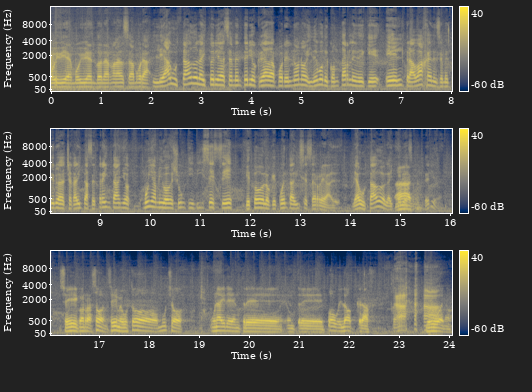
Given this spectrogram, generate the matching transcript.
Muy bien, muy bien, don Hernán Zamora. ¿Le ha gustado la historia del cementerio creada por el nono? Y debo de contarle de que él trabaja en el cementerio de Chacarita hace 30 años, muy amigo de Junkie, dícese que todo lo que cuenta dice ser real. ¿Le ha gustado la historia Ah, del cementerio? Sí, con razón, sí, me gustó mucho un aire entre, entre Poe y Lovecraft. Muy bueno.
